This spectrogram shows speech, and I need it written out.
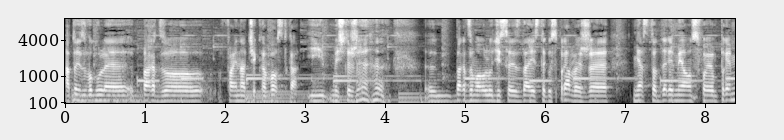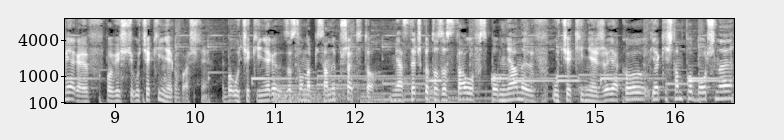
A to jest w ogóle bardzo fajna ciekawostka i myślę, że bardzo mało ludzi sobie zdaje z tego sprawę, że miasto Dery miało swoją premierę w powieści Uciekinier właśnie, bo Uciekinier został napisany przed to. Miasteczko to zostało wspomniane w Uciekinierze jako jakieś tam poboczne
